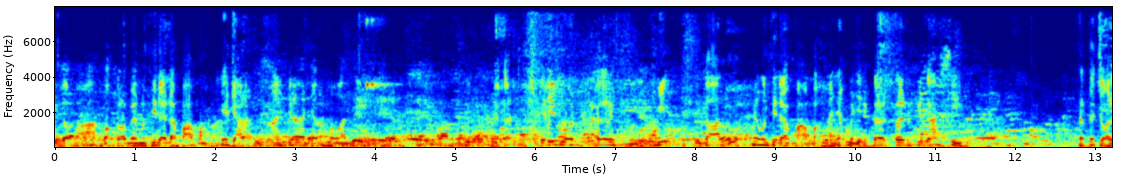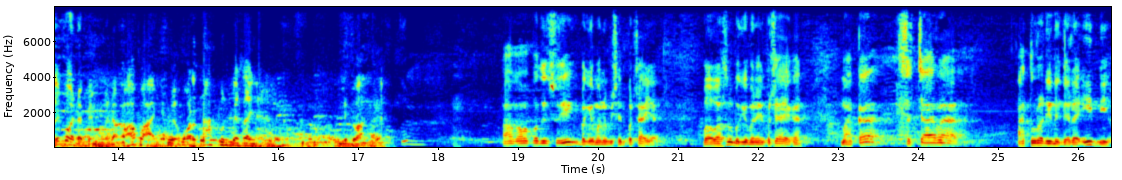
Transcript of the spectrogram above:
juga apa-apa. Kalau memang tidak ada apa-apa, ya jalan aja, jangan khawatir. Ya kan? Jadi buat kalau memang tidak apa-apa, hanya menjadi klarifikasi. Terkecuali kalau ada ada apa-apa, ya, orang takut biasanya. Itu aja. Mahkamah Konstitusi bagaimana bisa dipercaya? Bawaslu bagaimana dipercaya kan? Maka secara aturan di negara ini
